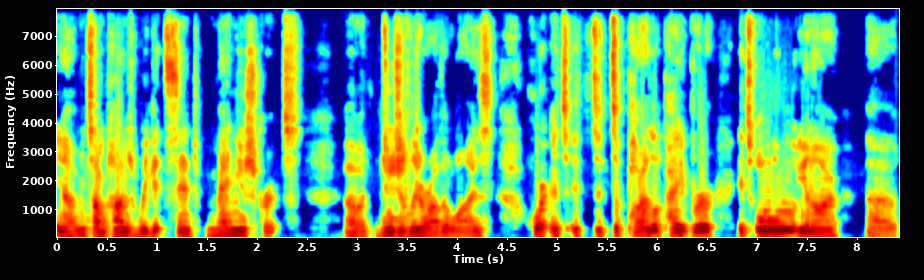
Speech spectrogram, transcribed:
you know, I mean, sometimes we get sent manuscripts, uh, digitally mm. or otherwise, where it's, it's, it's a pile of paper. It's all, you know, uh,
